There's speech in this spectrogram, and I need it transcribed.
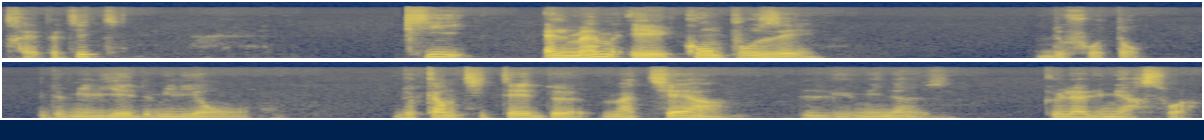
très petite, qui elle-même est composée de photons, de milliers, de millions, de quantités de matière lumineuse que la lumière soit.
